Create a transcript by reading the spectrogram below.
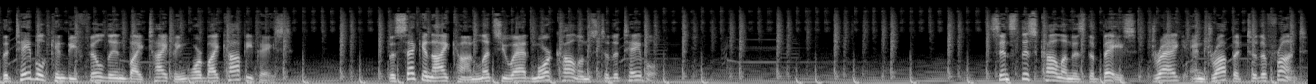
The table can be filled in by typing or by copy-paste. The second icon lets you add more columns to the table. Since this column is the base, drag and drop it to the front.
